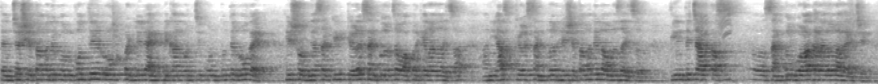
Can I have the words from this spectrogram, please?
त्यांच्या शेतामध्ये कोणकोणते रोग पडलेले आहेत पिकांवरचे कोणकोणते रोग आहेत हे शोधण्यासाठी टिळक सॅम्पलरचा वापर केला जायचा आणि याच टिळक सॅम्पलर हे शेतामध्ये लावलं जायचं. तीन ते चार तास सॅम्पल गोळा करायला लागायचे.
